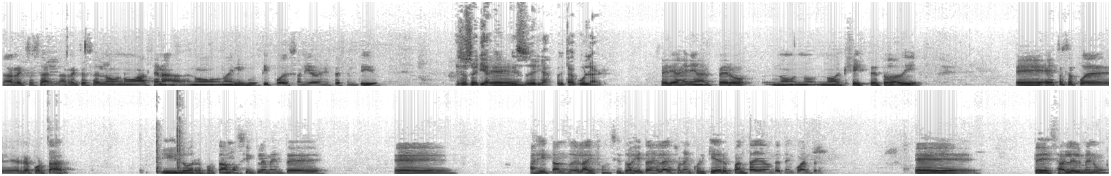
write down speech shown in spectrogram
la red social. La red social no, no hace nada, no, no hay ningún tipo de sonido en este sentido. Eso sería, Eh, eso sería espectacular. Sería genial, pero no, no, no existe todavía. Eh, esto se puede reportar y lo reportamos simplemente eh, agitando el iPhone. Si tú agitas el iPhone en cualquier pantalla donde te encuentres, eh, te sale el menú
